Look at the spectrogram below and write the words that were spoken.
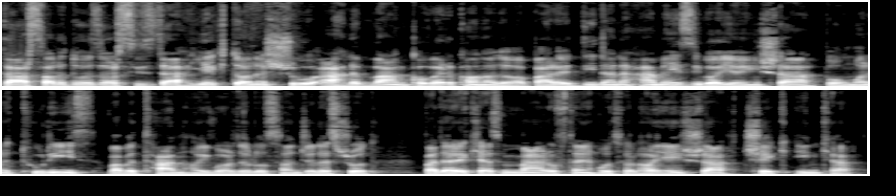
در سال 2013 یک دانشجو اهل ونکوور کانادا برای دیدن همه زیبایی این شهر به عنوان توریست و به تنهایی وارد لس آنجلس شد و در یکی از معروفترین های این شهر چک این کرد.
